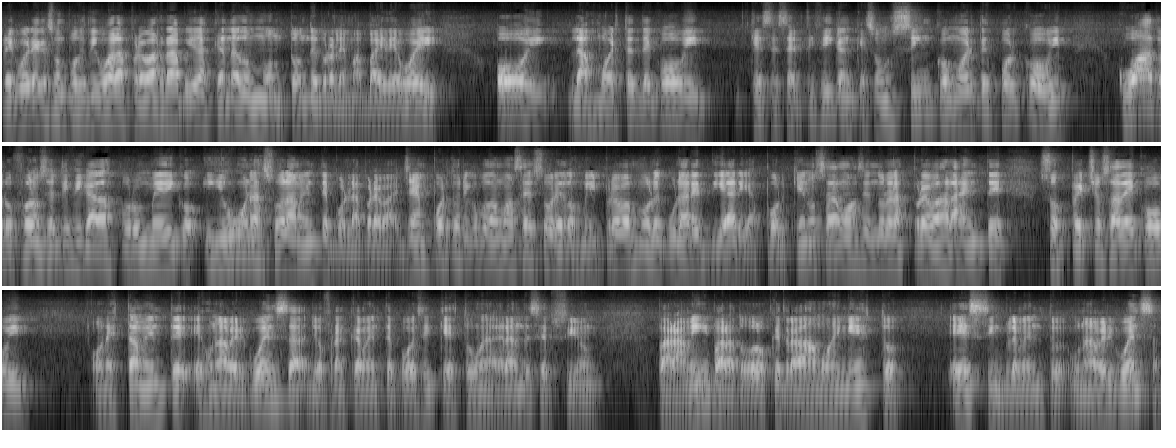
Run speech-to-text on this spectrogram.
Recuerde que son positivos a las pruebas rápidas que han dado un montón de problemas. By the way, hoy las muertes de COVID que se certifican, que son cinco muertes por COVID, cuatro fueron certificadas por un médico y una solamente por la prueba. Ya en Puerto Rico podemos hacer sobre 2.000 pruebas moleculares diarias. ¿Por qué no estamos haciéndole las pruebas a la gente sospechosa de COVID? Honestamente es una vergüenza. Yo francamente puedo decir que esto es una gran decepción para mí, para todos los que trabajamos en esto. Es simplemente una vergüenza.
